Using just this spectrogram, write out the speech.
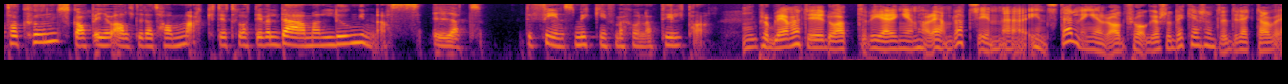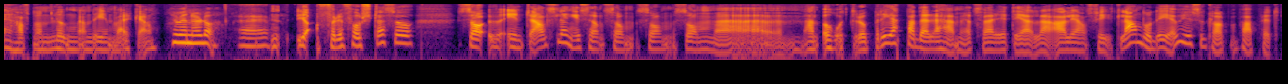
att ha kunskap är ju alltid att ha makt. Jag tror att det är väl där man lugnas i att det finns mycket information att tillta. Problemet är ju då att regeringen har ändrat sin eh, inställning i en rad frågor, så det kanske inte direkt har haft någon lugnande inverkan. Hur menar du då? Ja, för det första så så inte alls länge sedan som, som, som eh, man återupprepade det här med att Sverige är ett alliansfritt land och det är vi ju såklart på pappret.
